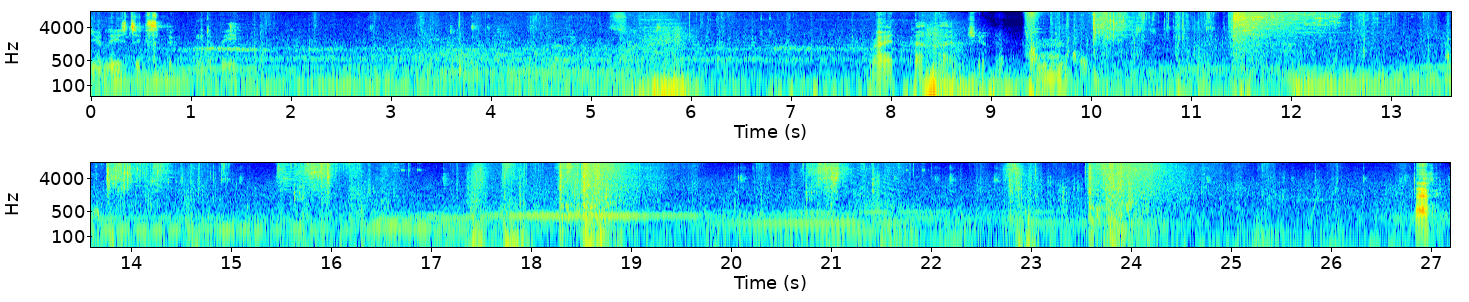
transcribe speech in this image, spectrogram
you least expect me to be. Right behind you. Perfect.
